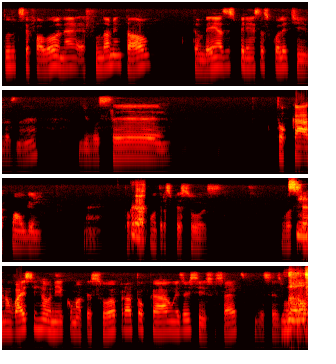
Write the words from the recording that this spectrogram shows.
tudo que você falou, né? É fundamental também as experiências coletivas, né? De você tocar com alguém, né? Tocar é. com outras pessoas. Você Sim. não vai se reunir com uma pessoa para tocar um exercício, certo? Vocês vão. Não.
